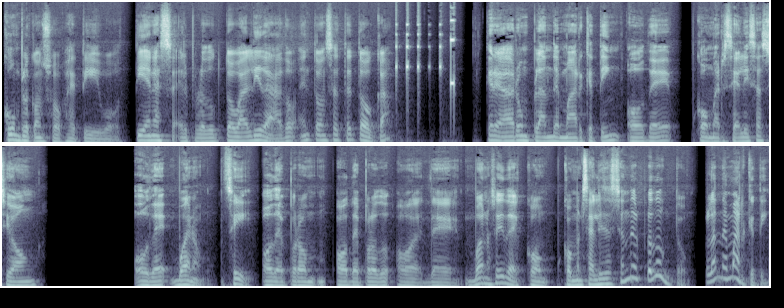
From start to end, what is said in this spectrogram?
cumple con su objetivo, tienes el producto validado, entonces te toca crear un plan de marketing o de comercialización o de, bueno, sí, o de, o de, o de, bueno, sí, de comercialización del producto, plan de marketing.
